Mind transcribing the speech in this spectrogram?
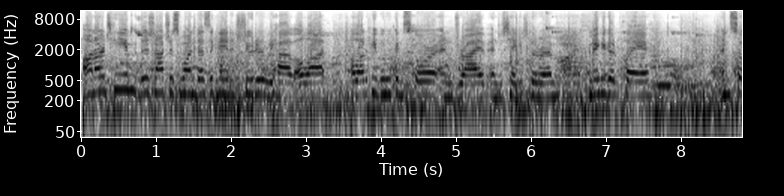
On our team, there's not just one designated shooter. We have a lot, a lot of people who can score and drive and just take it to the rim and make a good play. And so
